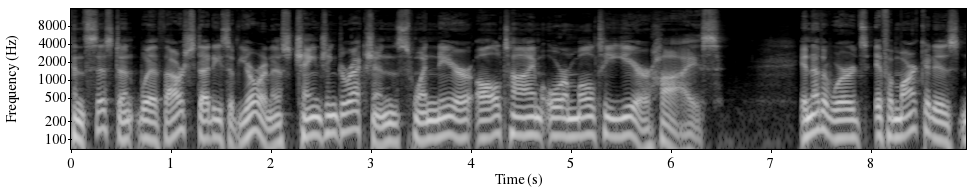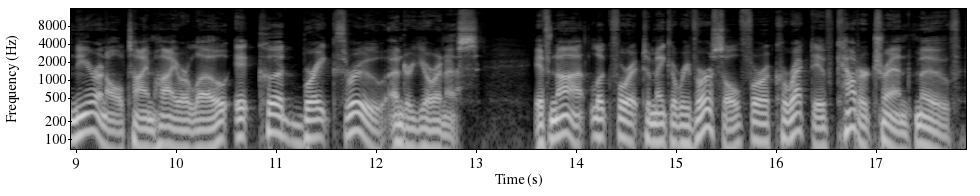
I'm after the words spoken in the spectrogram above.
consistent with our studies of Uranus changing directions when near all time or multi year highs. In other words, if a market is near an all time high or low, it could break through under Uranus. If not, look for it to make a reversal for a corrective counter trend move.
